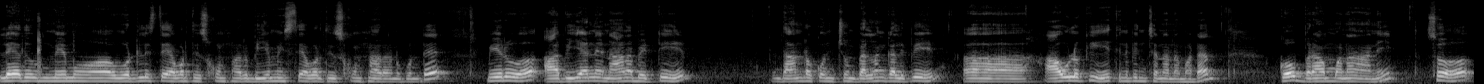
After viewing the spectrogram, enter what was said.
లేదు మేము వడ్లు ఇస్తే ఎవరు తీసుకుంటున్నారు బియ్యం ఇస్తే ఎవరు తీసుకుంటున్నారు అనుకుంటే మీరు ఆ బియ్యాన్ని నానబెట్టి దాంట్లో కొంచెం బెల్లం కలిపి ఆవులకి తినిపించాను అనమాట గో బ్రాహ్మణ అని. సో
